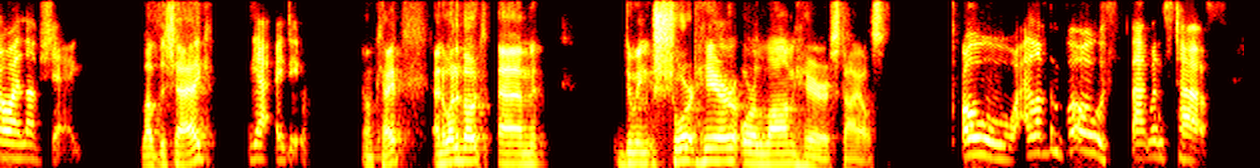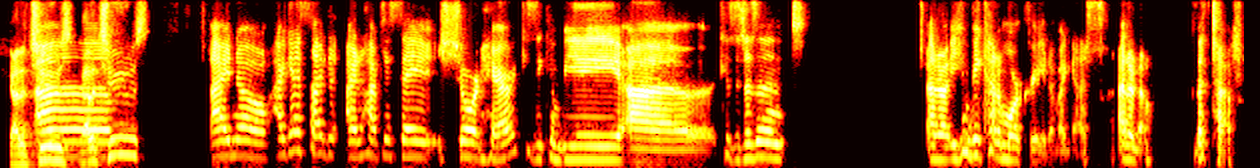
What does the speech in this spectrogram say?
Oh, I love shag. Love the shag? Yeah, I do. Okay. And what about um, doing short hair or long hair styles? Oh, I love them both. That one's tough. Gotta choose. Um, Gotta choose. I know. I guess I'd I'd have to say short hair because it can be uh because it doesn't. I don't know. You can be kind of more creative. I guess. I don't know. That's tough.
